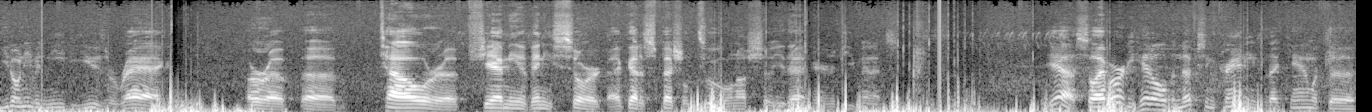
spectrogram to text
you don't even need to use a rag or a uh, towel or a chamois of any sort. I've got a special tool and I'll show you that here in a few minutes. Yeah, so I've already hit all the nooks and crannies that I can with the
